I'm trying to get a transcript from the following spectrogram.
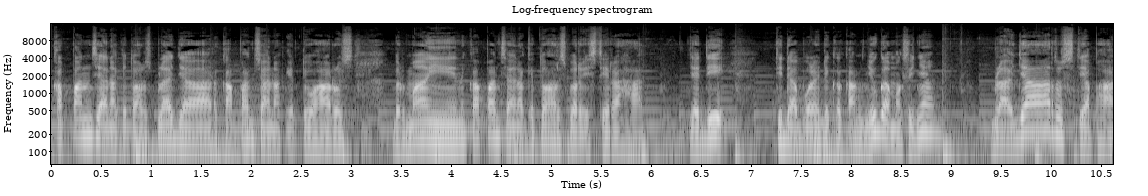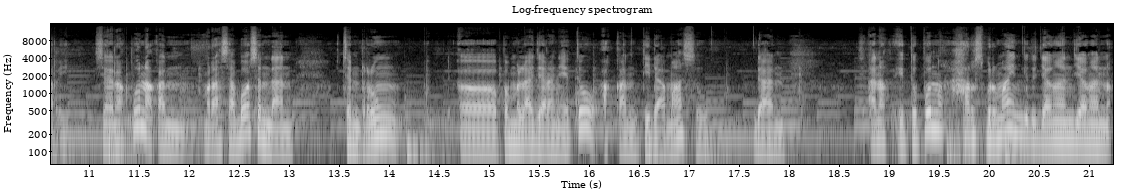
kapan si anak itu harus belajar, kapan si anak itu harus bermain, kapan si anak itu harus beristirahat. Jadi tidak boleh dikekang juga maksudnya belajar terus setiap hari. Si anak pun akan merasa bosan dan cenderung e, pembelajarannya itu akan tidak masuk dan anak itu pun harus bermain gitu jangan jangan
